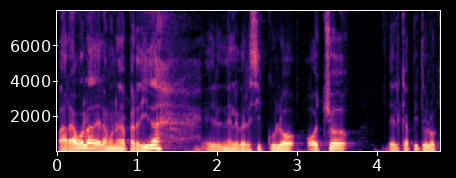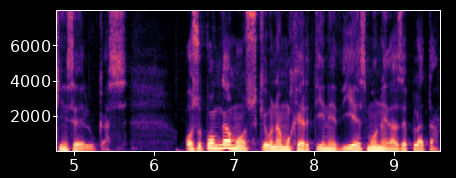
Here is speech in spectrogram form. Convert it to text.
parábola de la moneda perdida, en el versículo 8 del capítulo 15 de Lucas. O supongamos que una mujer tiene 10 monedas de plata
